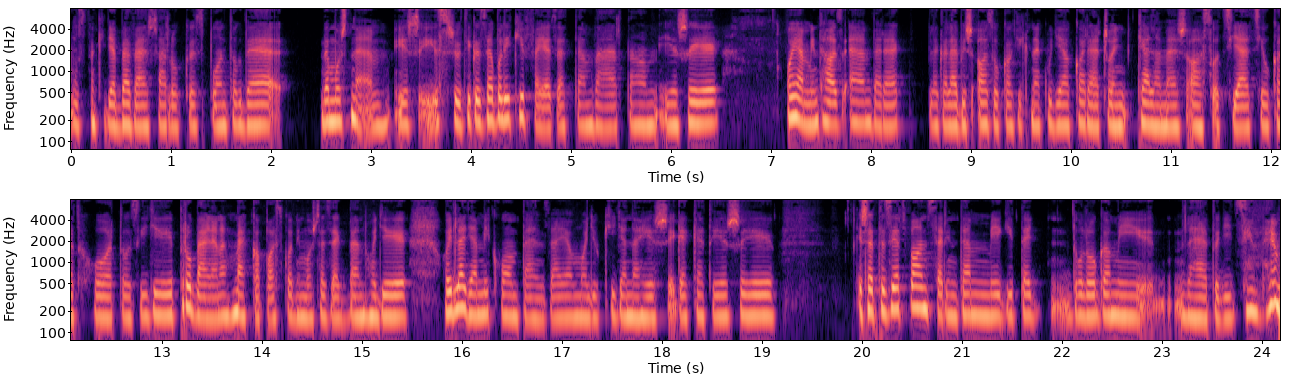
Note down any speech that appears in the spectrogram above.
úsznak így a bevásárlóközpontok, de, de most nem, és, és sőt, igazából így kifejezetten vártam, és é, olyan, mintha az emberek legalábbis azok, akiknek ugye a karácsony kellemes asszociációkat hordoz, így próbálnának megkapaszkodni most ezekben, hogy, hogy legyen mi kompenzálja mondjuk így a nehézségeket, és, és hát ezért van szerintem még itt egy dolog, ami lehet, hogy így szintén,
